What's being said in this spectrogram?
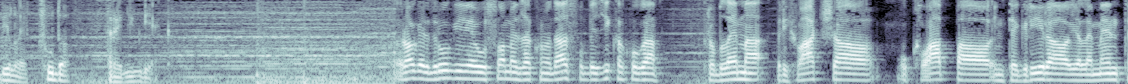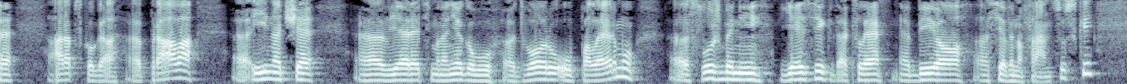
bilo je čudo srednjeg vijeka. Roger II je u svome zakonodavstvu bez ikakvoga problema prihvaćao, uklapao, integrirao elemente arapskog prava. Inače, je recimo na njegovu dvoru u Palermu službeni jezik dakle bio sjeverno-francuski E,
